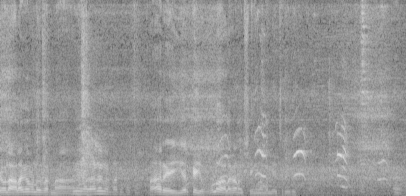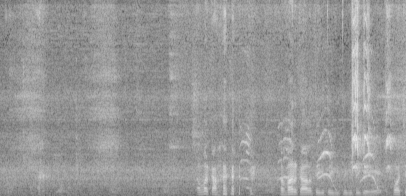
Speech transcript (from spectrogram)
எவ்வளோ அழகாக பண்ணுது பாருண்ணா. பாரு இயற்கை எவ்வளோ அழகான விஷயங்கள்லாம் பண்ணி வச்சிருக்குது. அப்பாரு கா அப்பாரு காலை தூக்கி தூக்கி தூக்கி தூக்கி போச்சு.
